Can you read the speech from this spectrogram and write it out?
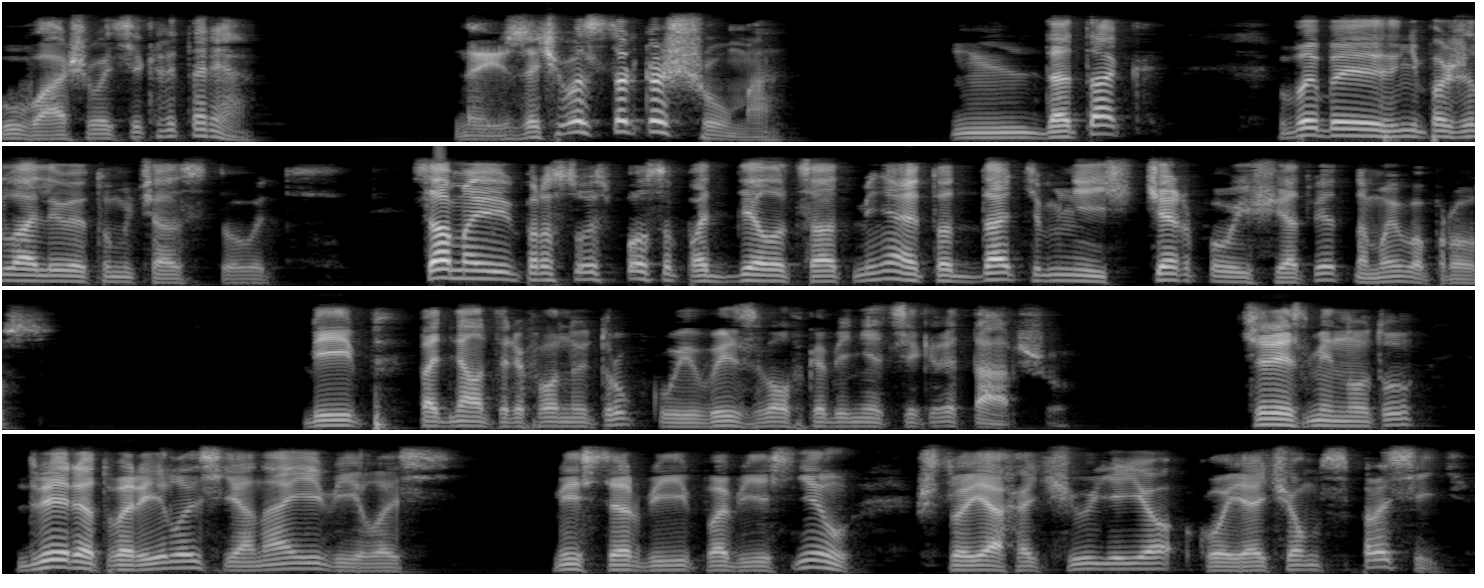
у вашего секретаря? Ну из-за чего столько шума? Да так, вы бы не пожелали в этом участвовать. Самый простой способ отделаться от меня — это дать мне исчерпывающий ответ на мой вопрос. Бип поднял телефонную трубку и вызвал в кабинет секретаршу. Через минуту дверь отворилась, и она явилась. Мистер Бип объяснил, что я хочу ее кое о чем спросить.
